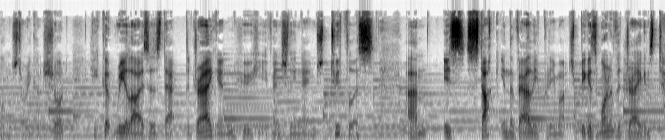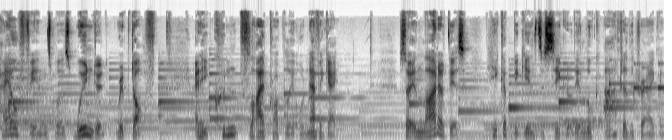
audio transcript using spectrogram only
long story cut short, Hiccup realizes that the dragon, who he eventually names Toothless, um, is stuck in the valley pretty much because one of the dragon's tail fins was wounded, ripped off, and he couldn't fly properly or navigate. So, in light of this, Hiccup begins to secretly look after the dragon,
